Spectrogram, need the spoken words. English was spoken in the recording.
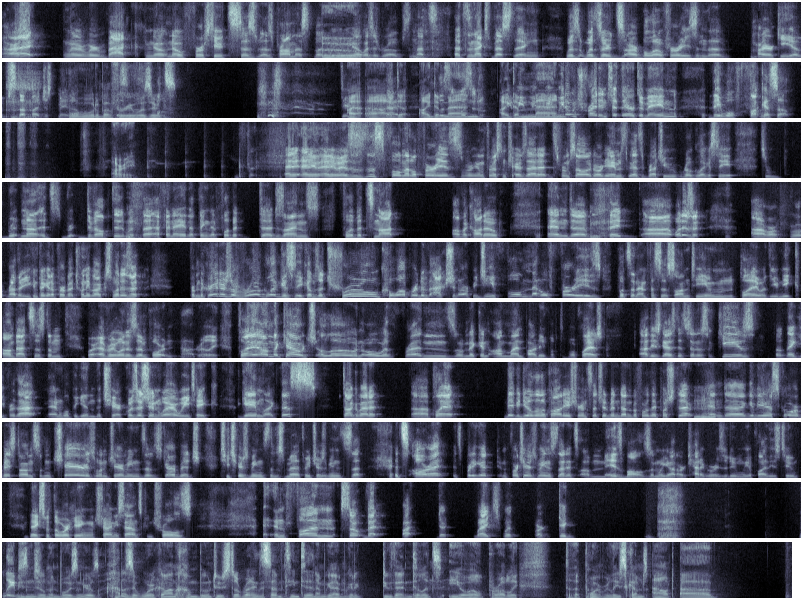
All right, we're, we're back. No no fursuits as as promised, but we Boo. got wizard robes, and that's that's the next best thing. Wiz- wizards are below furries in the hierarchy of stuff I just made up. What about furry wizards? Dude, I I, I, that- I listen, demand listen, I we- we- we- demand. We, don't tread into their domain; they will fuck us up. All right. Any, any, anyways, this is this Full Metal Furies. We're gonna throw some chairs at it. It's from Cellar Door Games. The guys who brought you Rogue Legacy. It's written. Uh, it's developed it with uh, FNA, that thing that Flibit uh, designs. Flibit's not avocado, and um, they. Uh, what is it? Uh, or, or rather, you can pick it up for about twenty bucks. What is it? From the creators of Rogue Legacy comes a true cooperative action RPG. Full Metal Furies puts an emphasis on team play with a unique combat system where everyone is important. Not really. Play on the couch, alone, or with friends, or make an online party of up to four players. Uh, these guys did send us some keys, so thank you for that. And we'll begin the ChairQAsition, where we take a game like this, talk about it, uh, play it, maybe do a little quality assurance that should have been done before they pushed it out, Mhm. and uh, give you a score based on some chairs. One chair means that it's garbage. Two chairs means that it's meh. Three chairs means that it's all right. It's pretty good. And four chairs means that it's amazeballs. And we got our categories of doom. We apply these to mixed with the working shiny sounds, controls, and fun. So, but Mike's what, or gig. Ladies and gentlemen, boys and girls, how does it work on Ubuntu? Still running the 1710. I'm gonna I'm gonna do that until it's EOL probably. Till that point release comes out. Uh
